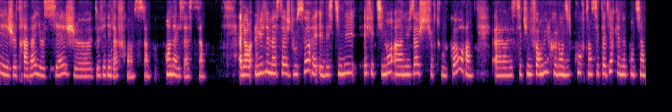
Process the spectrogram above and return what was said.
et je travaille au siège euh, de Véleda France, en Alsace. Alors, l'huile de massage douceur est, destinée effectivement à un usage sur tout le corps. Euh, c'est une formule que l'on dit courte, hein, c'est-à-dire qu'elle ne contient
